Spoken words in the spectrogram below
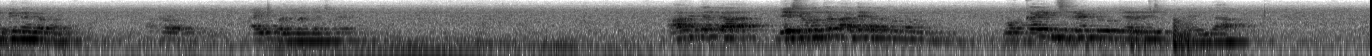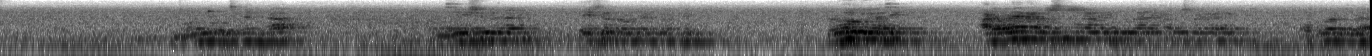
ఎల్బీ నగర్లో అక్కడ ఐదు పది మంది చచ్చిపోయారు. ఆ విధంగా దేశమంతా అదే ఉంది. ఒక్క ఇన్సిడెంట్ టెర్రరిస్ట్ అయిందా? మోడీ వచ్చినట్టుగా దేశులు కానీ దేశంలో ఉండేటువంటి రోగు కానీ ఆడెవడైనా ముస్లిం కానీ హిందూ కానీ కమ్యూనిస్టులు కానీ ఎటువంటి కూడా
